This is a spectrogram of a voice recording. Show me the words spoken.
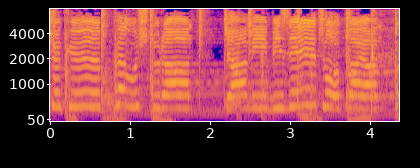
çöküp kavuşturan Cami bizi toplayan.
